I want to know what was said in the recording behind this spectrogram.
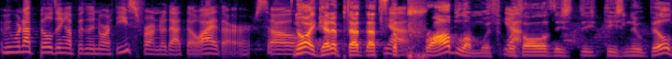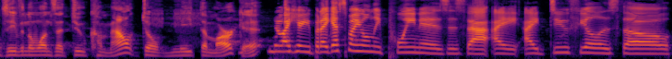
I mean, we're not building up in the northeast front of that though either. So No, I get it. But that that's Yeah. the problem with Yeah. with all of these, these these new builds. Even the ones that do come out don't meet the market. No, I hear you, but I guess my only point is is that I I do feel as though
